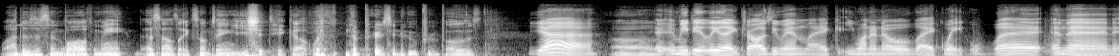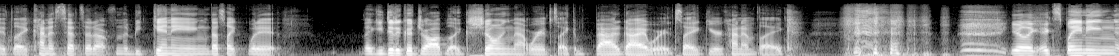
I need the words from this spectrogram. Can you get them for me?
why does this involve me? That sounds like something you should take up with the person who proposed. Yeah. Um, it immediately like draws you in like you want to know like wait what? And then it like kind of sets it up from the beginning. That's like what it like you did a good job like showing that where it's like a bad guy where it's like you're kind of like you're like explaining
